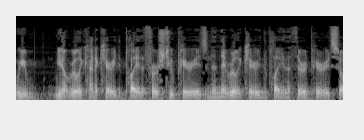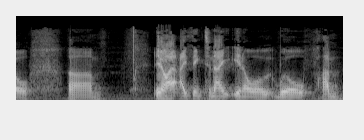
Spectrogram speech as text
we you know really kind of carried the play the first two periods, and then they really carried the play in the third period. So, um, you know, I, I, think tonight, you know, we'll I'm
